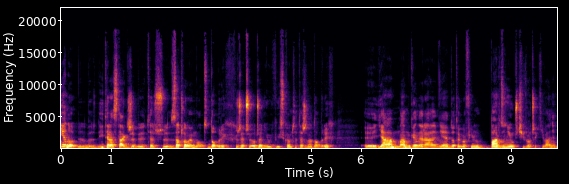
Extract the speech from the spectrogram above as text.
Nie no, i teraz tak, żeby też zacząłem od dobrych rzeczy o Johnny Wicku i skończę też na dobrych. Y, Ja mam generalnie do tego filmu bardzo nieuczciwe oczekiwania.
